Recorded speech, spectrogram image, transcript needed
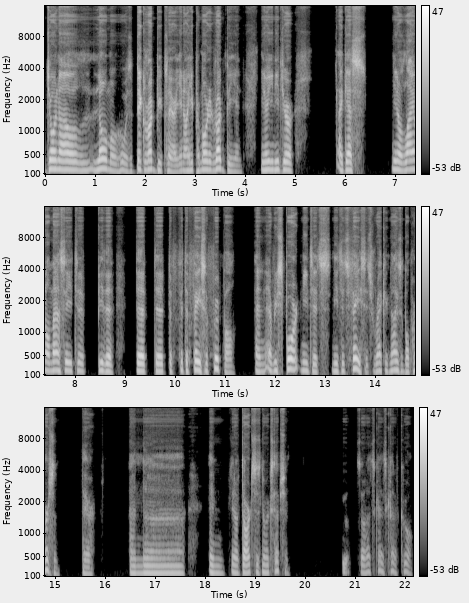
Jonah Lomu, who was a big rugby player, you know, he promoted rugby, and you know, you need your, I guess, you know, Lionel Messi to be the the the the, the face of football and every sport needs its needs its face, its recognizable person there, and uh, and you know darts is no exception. Yeah. So that's kind of, kind of cool.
